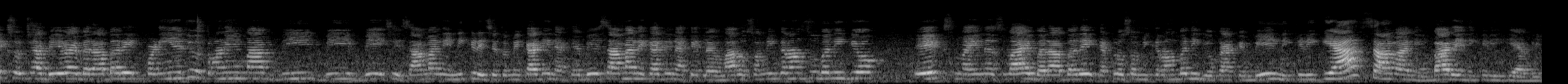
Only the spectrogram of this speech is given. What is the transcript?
એક્સ ઓછા બે વાય બરાબર એક. પણ અહીંયા જો ત્રણેયમાં બી બી, બે. છે, સામાન્ય નીકળે છે તો મેં કાઢી નાખ્યા. બે સામાન્ય કાઢી નાખ્યા એટલે મારો સમીકરણ શું બની ગયો? એક્સ માઇનસ વાય બરાબર એક. આટલો સમીકરણ બની ગયો કારણ કે બે નીકળી ગયા સામાન્ય. બારે નીકળી ગયા બે.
